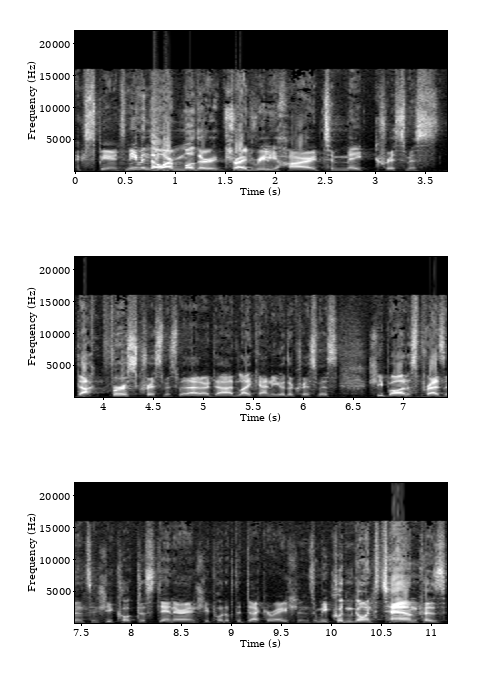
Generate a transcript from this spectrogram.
experience. And even though our mother tried really hard to make Christmas, that first Christmas without our dad, like any other Christmas, she bought us presents and she cooked us dinner and she put up the decorations. And we couldn't go into town because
